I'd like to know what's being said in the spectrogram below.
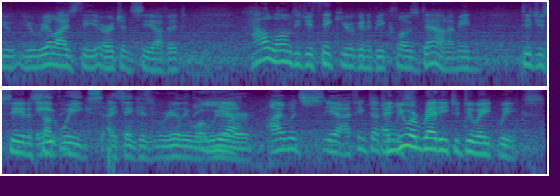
You, you realized the urgency of it. How long did you think you were going to be closed down? I mean, did you see it as Eight something? weeks, I think, is really what we yeah, were. I would. Yeah, I think that's. And what you we were ready to do eight weeks.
